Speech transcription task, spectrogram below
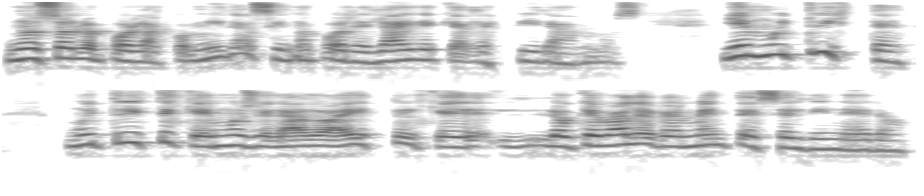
no solo por la comida, sino por el aire que respiramos. Y es muy triste, muy triste que hemos llegado a esto y que lo que vale realmente es el dinero.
